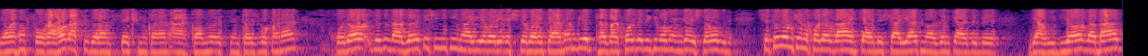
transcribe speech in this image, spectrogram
یا مثلا فقها وقتی دارن فکر می‌کنن احکام رو استنتاج بکنن خدا جز وظایفش اینه که اینا یه باری اشتباهی کردن بیاد تذکر بده که بابا اینجا اشتباه بوده. چطور ممکنه خدا وحی کرده شریعت نازل کرده به یهودیا و بعد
